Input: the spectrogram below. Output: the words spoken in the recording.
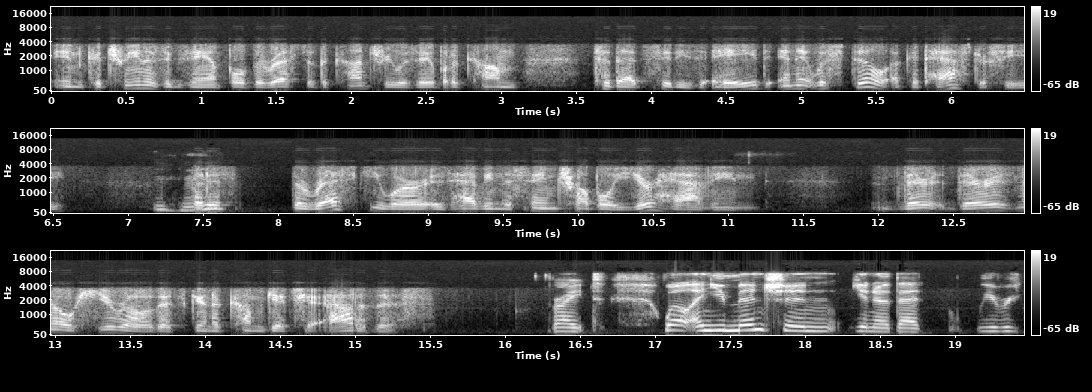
in Katrina's example, the rest of the country was able to come to that city's aid, and it was still a catastrophe. Mm-hmm. But if the rescuer is having the same trouble you're having, there there is no hero that's going to come get you out of this. Right. Well, and you mentioned, you know, that we, re-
